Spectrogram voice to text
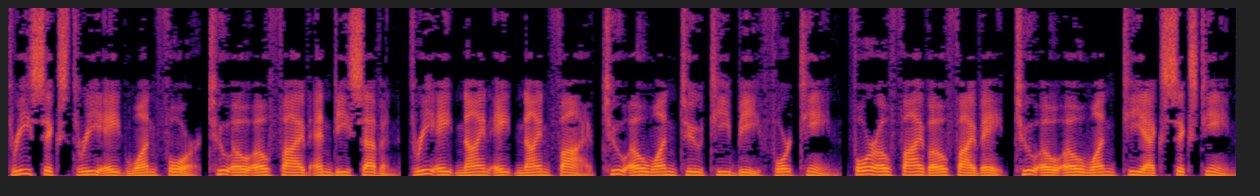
363814-2005 ND7, 389895-2012 TB 14, 405058-2001 TX16,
